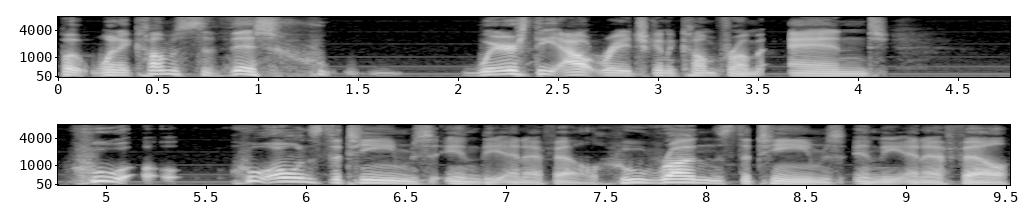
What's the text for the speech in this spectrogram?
But when it comes to this, who, where's the outrage going to come from and who who owns the teams in the NFL? Who runs the teams in the NFL?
